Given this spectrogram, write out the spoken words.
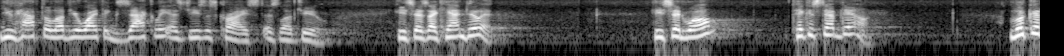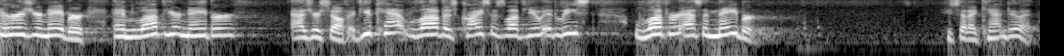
You have to love your wife exactly as Jesus Christ has loved you. He says, I can't do it. He said, Well, take a step down. Look at her as your neighbor and love your neighbor as yourself. If you can't love as Christ has loved you, at least love her as a neighbor. He said, I can't do it.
